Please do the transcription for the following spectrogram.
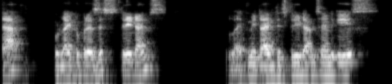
tab. Would like to press this three times. Let me type this three times and keys.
